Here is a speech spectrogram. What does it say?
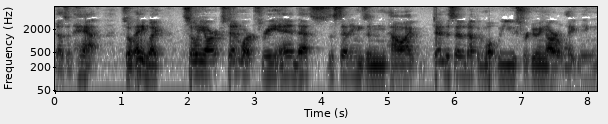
doesn't have. So anyway, Sony RX10 Mark III, and that's the settings and how I tend to set it up in what we use for doing our lightning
